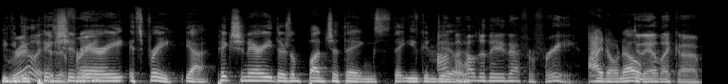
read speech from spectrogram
You can Really? do Is it free? Pictionary. It's free. Yeah, Pictionary. There's a bunch of things that you can How do. How the hell do they do that for free? I don't know. Do they have like a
